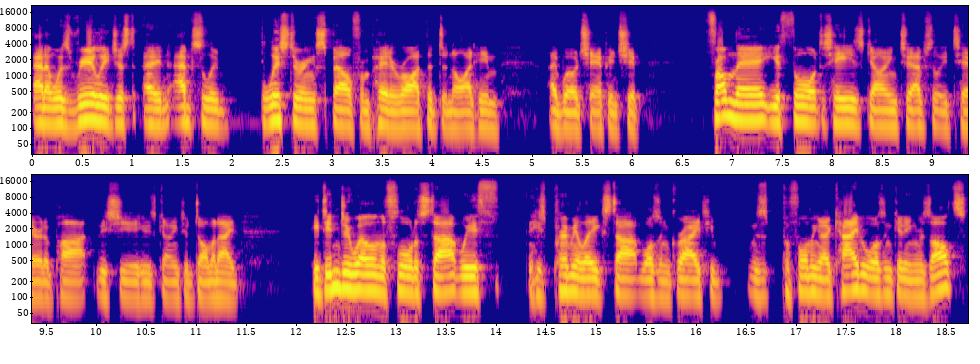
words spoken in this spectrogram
and it was really just an absolute blistering spell from Peter Wright that denied him a world championship. From there, you thought he's going to absolutely tear it apart this year. He's going to dominate. He didn't do well on the floor to start with. His Premier League start wasn't great. He was performing okay, but wasn't getting results.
